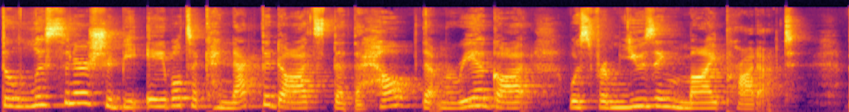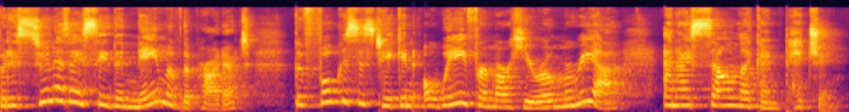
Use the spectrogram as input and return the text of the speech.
The listener should be able to connect the dots that the help that Maria got was from using my product. But as soon as I say the name of the product, the focus is taken away from our hero, Maria, and I sound like I'm pitching.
